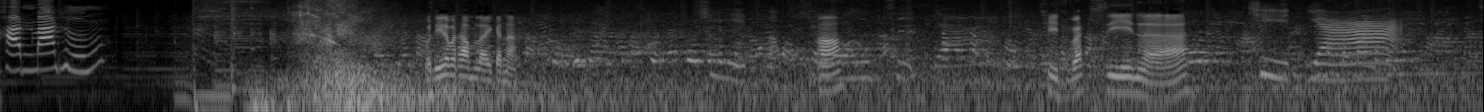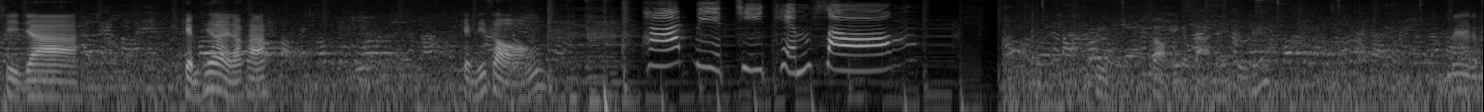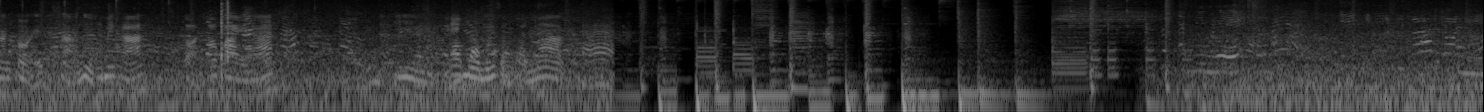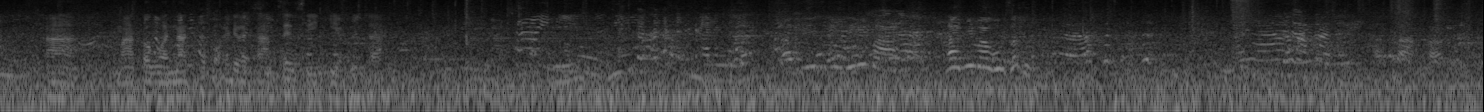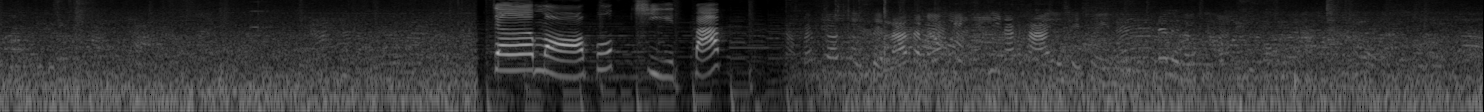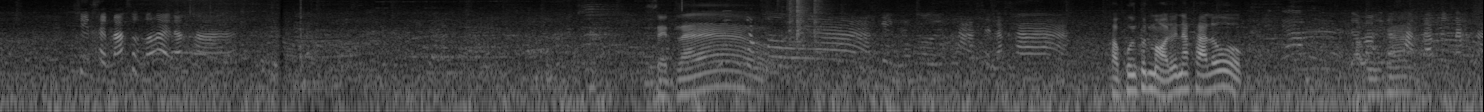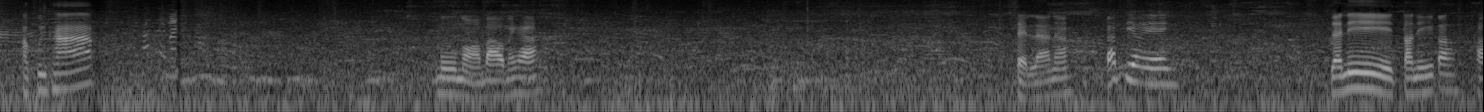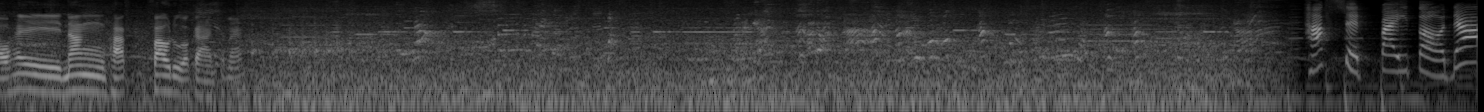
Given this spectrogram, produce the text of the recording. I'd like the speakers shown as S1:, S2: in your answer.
S1: ำคัญมาถึง
S2: วันนี้เรามาทำอะไรกันนะ
S1: ฉีดวัคซีน
S2: อ๋อ
S1: ฉีดยา
S2: ฉีดวัคซีนเหรอ
S1: ฉีดยา
S2: ฉีดยา เข็มที่เท่าไหร่แล้วคะ เข็มที่สอง
S1: ฮาร์ดบีดฉีดเข็มสอง
S2: กรอกเอกสารไหนดูดิ แม่กำลังกรอกเอกสารอยู่ใช่ไหมคะก่อนเข้าไปนะอืมข้อมูลนี้สำคัญมากอ่า มาตรงวันนัดเขาบอกให้เดินตามเส้นสีเขียวนะจ๊ะ
S1: เจอ หมอปุ๊บฉีดปั๊บ
S3: แป๊บเดียวฉีดเสร็จแล้วแต่ไม่ต้องเก่งที่นะคะ อยู่เฉยๆได้ได้เลยนะฉีดเข็มล่าสุดเมื่อไหร่นะคะ
S2: เสร็จแล้ว
S3: จังเลยอะ เก่งจังเลยค่ะ เสร็จแล้วค่ะ
S2: ขอบคุณคุณหมอด้วยนะคะลูก
S3: เดี๋ยวรอเอกสารแป๊บนึงนะคะ
S2: ขอบคุณครับ มือหมอเบาไหมคะ เส ร็จแล้วนะแป๊บเดียวเอง และนี่ตอนนี้ก็เขาให้นั่งพักเฝ้าดูอาการใช่ไหม
S1: พักเสร็จไปต่อได้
